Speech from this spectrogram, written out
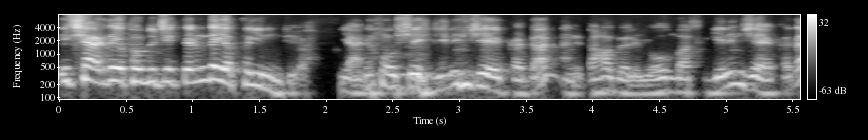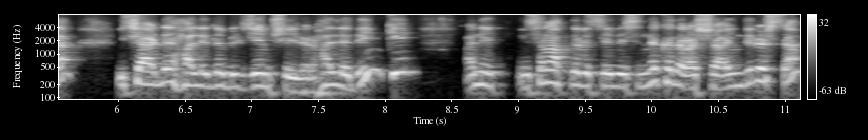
içeride yapabileceklerimi de yapayım diyor. Yani o şey gelinceye kadar hani daha böyle yoğun baskı gelinceye kadar içeride halledebileceğim şeyleri halledeyim ki hani insan hakları seviyesini ne kadar aşağı indirirsem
